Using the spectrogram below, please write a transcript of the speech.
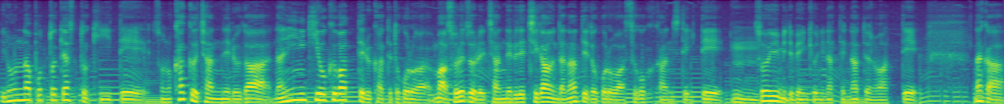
いろんなポッドキャスト聞いてその各チャンネルが何に気を配ってるかってところがまあそれぞれチャンネルで違うんだなっていうところはすごく感じていてうんうん。そういう意味で勉強になってるなっていうのはあってなんか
